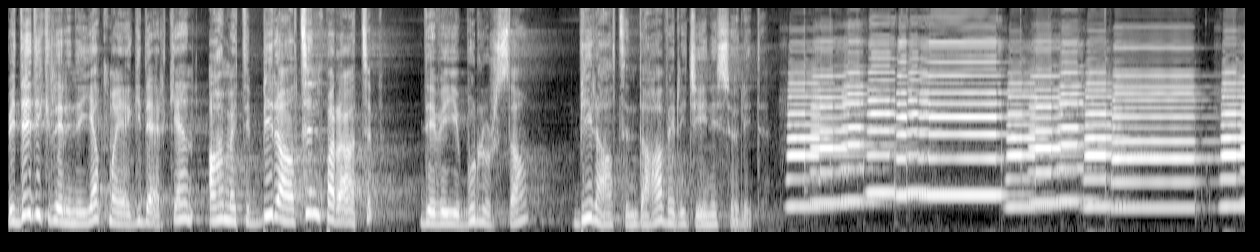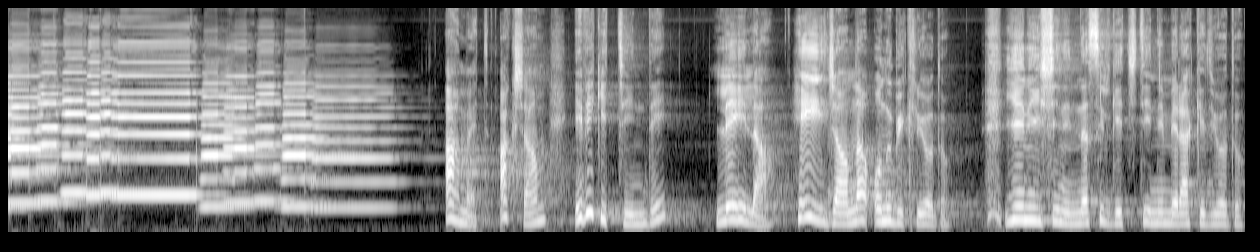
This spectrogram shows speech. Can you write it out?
Ve dediklerini yapmaya giderken Ahmet'e bir altın para atıp deveyi bulursa bir altın daha vereceğini söyledi. Ahmet akşam eve gittiğinde Leyla heyecanla onu bekliyordu. Yeni işinin nasıl geçtiğini merak ediyordu.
